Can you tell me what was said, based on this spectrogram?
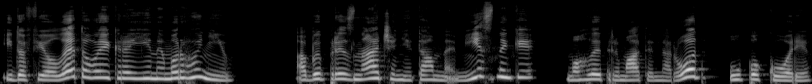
і до фіолетової країни моргунів, аби призначені там намісники могли тримати народ у покорі.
